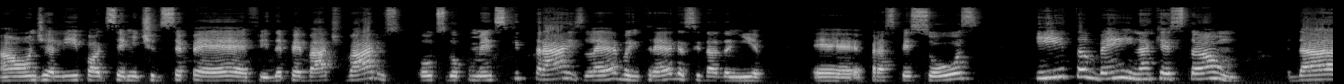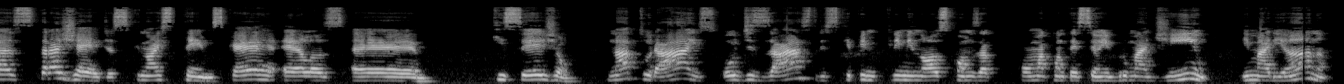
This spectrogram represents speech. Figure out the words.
onde ali pode ser emitido CPF, DPBAT, vários outros documentos que traz, leva, entrega a cidadania é, para as pessoas. E também na questão das tragédias que nós temos, quer elas é, que sejam naturais ou desastres que criminosos como como aconteceu em Brumadinho e Mariana,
